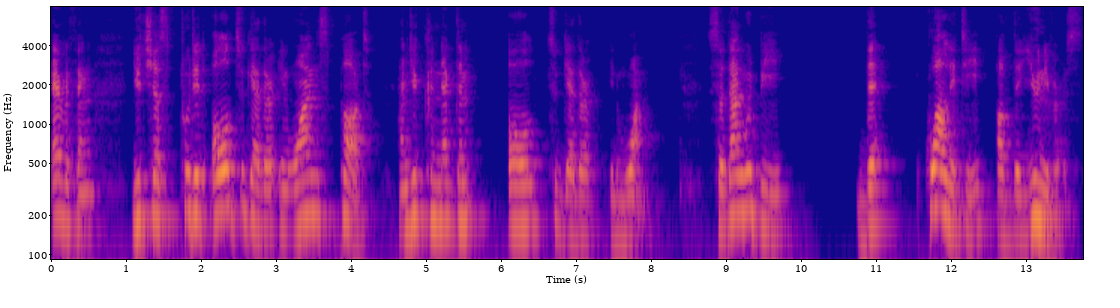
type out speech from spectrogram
everything. You just put it all together in one spot and you connect them all together in one. So that would be the quality of the universe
